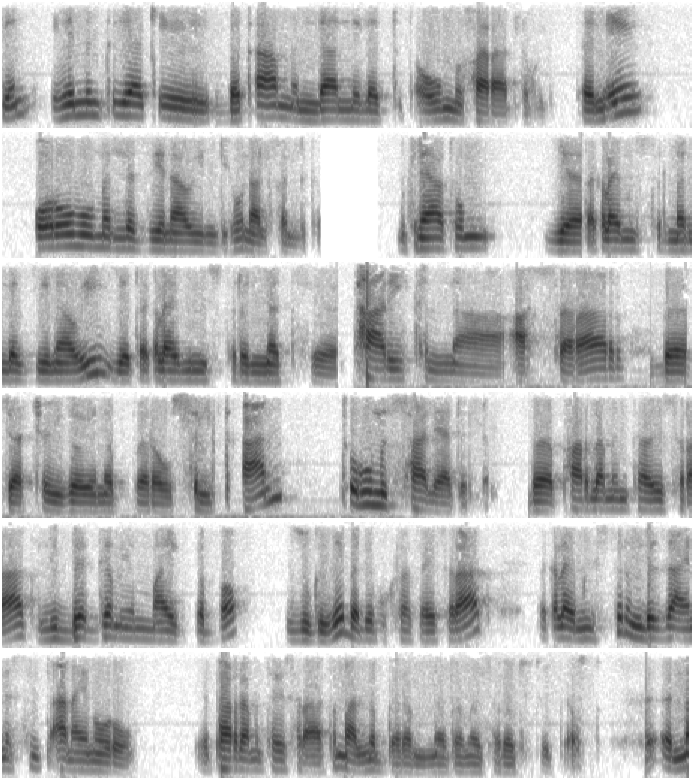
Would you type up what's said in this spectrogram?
ግን ይሄንን ጥያቄ በጣም እንዳንለጥጠውም እፈራለሁ። እኔ ኦሮሞ መለስ ዜናዊ እንዲሆን አልፈልግም። ምክንያቱም የጠቅላይ ሚኒስትር መለስ ዜናዊ የጠቅላይ ሚኒስትርነት ታሪክና አሰራር በእጃቸው ይዘው የነበረው ስልጣን ጥሩ ምሳሌ አይደለም። በፓርላሜንታዊ ስርዓት ሊደገም የማይገባው ብዙ ጊዜ በዴሞክራሲያዊ ስርዓት ጠቅላይ ሚኒስትር እንደዛ አይነት ስልጣን አይኖረውም። ፓርላሜንታዊ ስርዓትም አልነበረም በመሰረቱ ኢትዮጵያ ውስጥ እና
